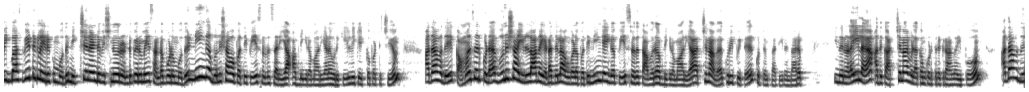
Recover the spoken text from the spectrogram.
பிக் பாஸ் வீட்டுக்குள்ள இருக்கும்போது நிக்ஷன் அண்ட் விஷ்ணு ரெண்டு பேருமே சண்டை போடும்போது நீங்கள் வினுஷாவை பற்றி பேசுனது சரியா அப்படிங்கிற மாதிரியான ஒரு கேள்வி கேட்கப்பட்டுச்சு. அதாவது கமல் சார் கூட வினுஷா இல்லாத இடத்துல அவங்கள பற்றி நீங்கள் இங்கே பேசுனது தவறு அப்படிங்கிற மாதிரியா அர்ச்சனாவை குறிப்பிட்டு குற்றம் சாட்டியிருந்தார். இந்த நிலையில் அதுக்கு அர்ச்சனா விளக்கம் கொடுத்துருக்குறாங்க இப்போது அதாவது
